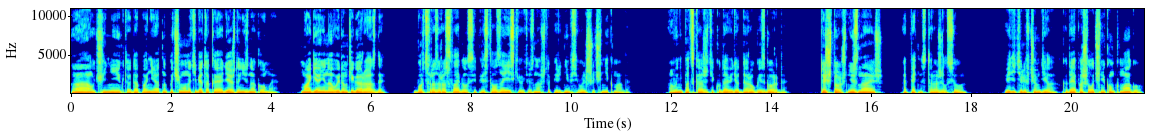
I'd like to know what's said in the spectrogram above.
«А, ученик, тогда понятно, почему на тебе такая одежда незнакомая. Маги они на выдумке гораздо», Борт сразу расслабился и перестал заискивать, узнав, что перед ним всего лишь ученик мага. «А вы не подскажете, куда ведет дорога из города?» «Ты что ж, не знаешь?» — опять насторожился он. «Видите ли, в чем дело? Когда я пошел учеником к магу,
